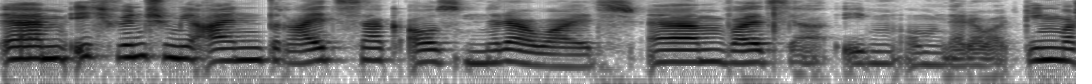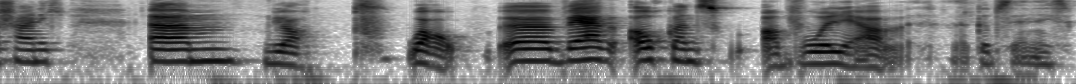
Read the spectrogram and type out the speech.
Ähm, ich wünsche mir einen Dreizack aus Netherite, ähm, weil es ja eben um Netherite ging wahrscheinlich. Ähm, ja, pff, wow. Äh, Wäre auch ganz, obwohl, ja, da gibt es ja nichts.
